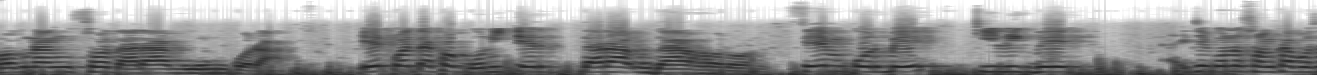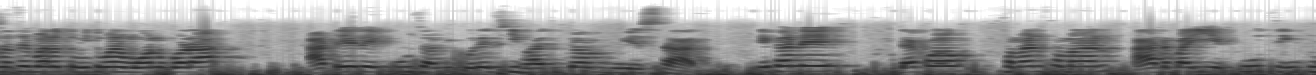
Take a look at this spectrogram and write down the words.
ভগ্নাংশ দ্বারা গুণ করা। এরপর দেখো গণিতের দ্বারা উদাহরণ। সেম করবে, কি লিখবে? এই যে কোনো সংখ্যা বসাতে পারো, তুমি তোমার মন করা আটের একুশ আমি করেছি, ভাজিতম দুইয়ের সাত। এখানে দেখো সমান সমান আট বাই একুশ ইন্টু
